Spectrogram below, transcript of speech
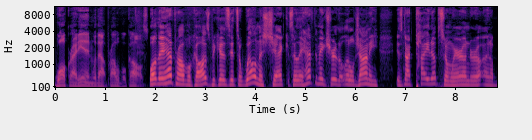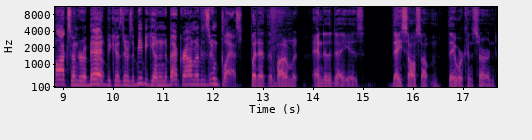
walk right in without probable cause. Well, they have probable cause because it's a wellness check, so they have to make sure that little Johnny is not tied up somewhere under a, in a box under a bed because there's a BB gun in the background of his Zoom class. But at the bottom end of the day is they saw something, they were concerned,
